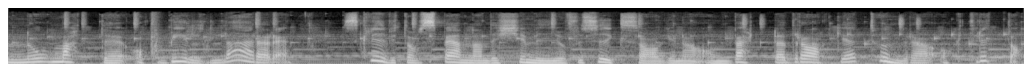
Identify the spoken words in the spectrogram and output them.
NO, matte och bildlärare skrivit de spännande kemi och fysiksagorna om Berta Drake, Tundra och Triton.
